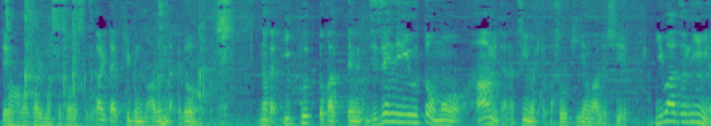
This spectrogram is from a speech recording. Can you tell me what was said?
て、ああ、わかります、そう。疲れたい気分もあるんだけど、なんか行くとかって事前に言うともう、はぁみたいな次の日とかすごい機嫌悪いし、言わずに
